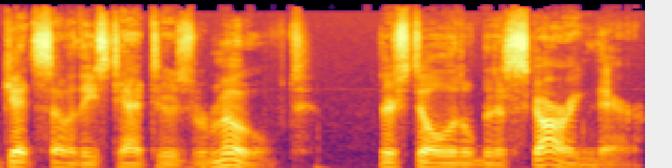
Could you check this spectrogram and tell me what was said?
get some of these tattoos removed. There's still a little bit of scarring there.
